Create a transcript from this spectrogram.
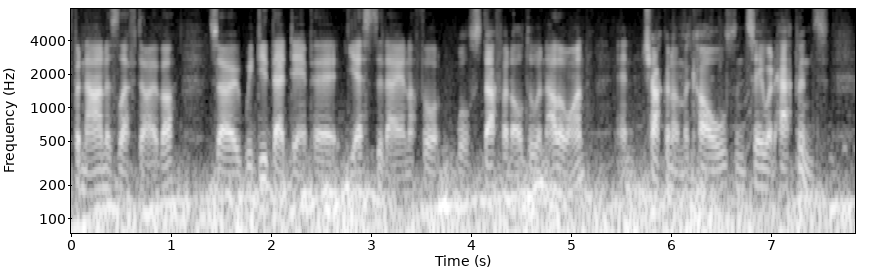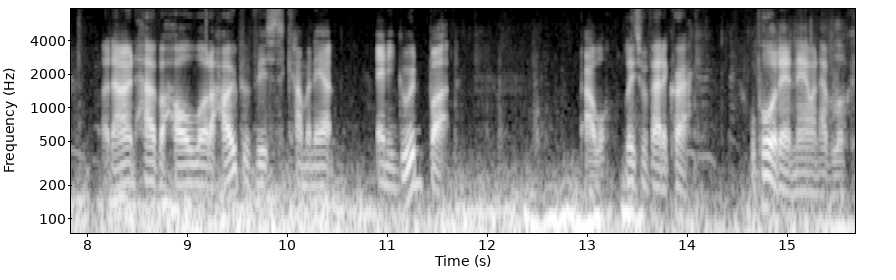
bananas left over. So we did that damper yesterday and I thought, well, stuff it, I'll do another one and chuck it on the coals and see what happens. I don't have a whole lot of hope of this coming out any good, but Oh well, at least we've had a crack. We'll pull it out now and have a look.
